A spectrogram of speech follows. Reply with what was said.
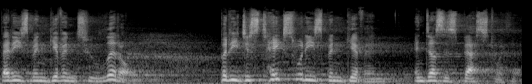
that he's been given too little, but he just takes what he's been given and does his best with it.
